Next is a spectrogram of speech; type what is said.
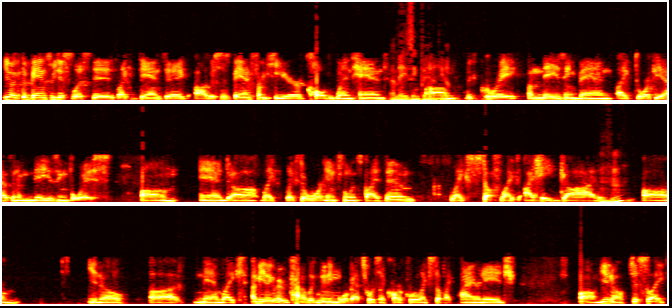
you know like the bands we just listed, like Danzig. Uh, there's this band from here called Windhand. Amazing band. Um, yep. the great, amazing band. Like Dorothea has an amazing voice. Um, and uh, like like so we're influenced by them. Like stuff like Eyehategod. Mm-hmm. Um, you know, uh, man, like I mean, kind of like leaning more back towards like hardcore, like stuff like Iron Age. Um, you know, just like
